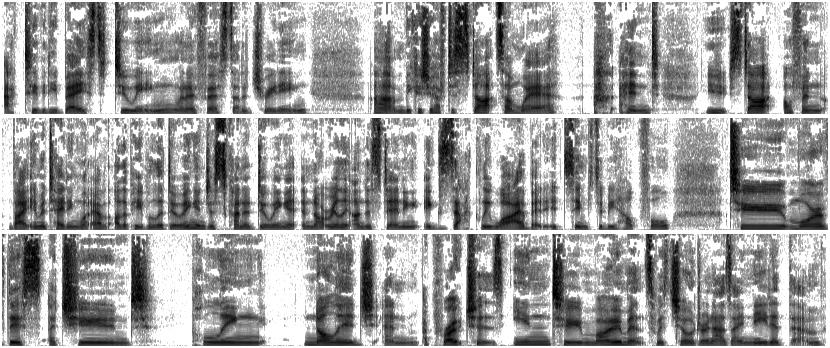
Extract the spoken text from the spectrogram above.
activity based doing when I first started treating? Um, because you have to start somewhere and you start often by imitating what other people are doing and just kind of doing it and not really understanding exactly why, but it seems to be helpful. To more of this attuned pulling knowledge and approaches into moments with children as I needed them,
